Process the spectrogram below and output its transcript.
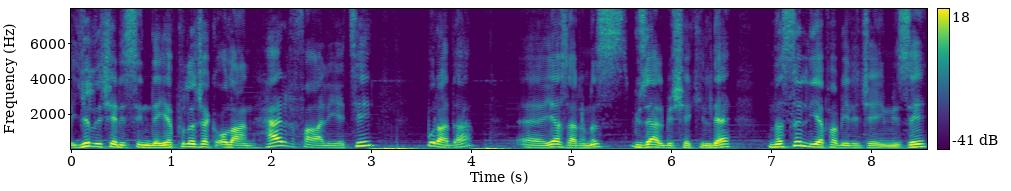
yıl içerisinde yapılacak olan her faaliyeti burada e, yazarımız güzel bir şekilde nasıl yapabileceğimizi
